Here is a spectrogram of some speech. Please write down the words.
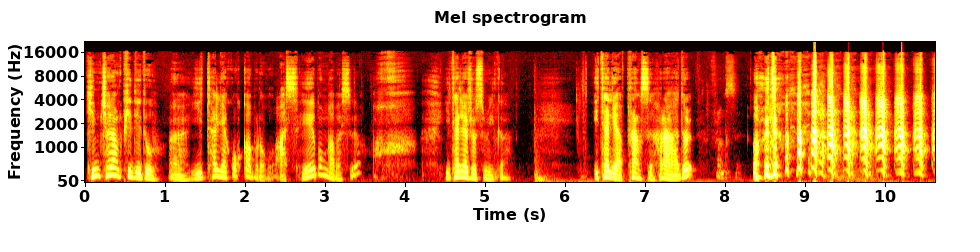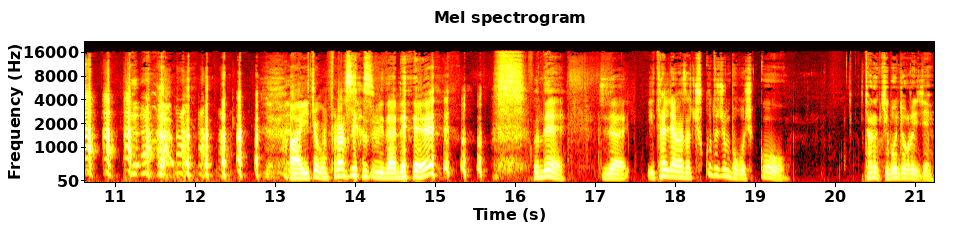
김철영 PD도 아, 이탈리아 꼭 가보라고. 아, 세 번 가봤어요? 아, 이탈리아 좋습니까? 이탈리아, 프랑스. 하나, 둘. 프랑스. 아, 이쪽은 프랑스였습니다. 네. 근데 진짜 이탈리아 가서 축구도 좀 보고 싶고 저는 기본적으로 이제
